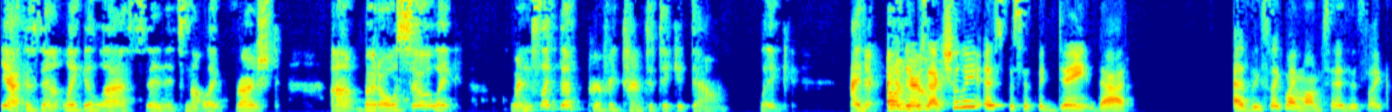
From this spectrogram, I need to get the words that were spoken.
Yeah, because then like it lasts and it's not like rushed. Uh, but also like when's like the perfect time to take it down? Like I I Oh, there's know. actually a specific date that at least like my mom says is like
